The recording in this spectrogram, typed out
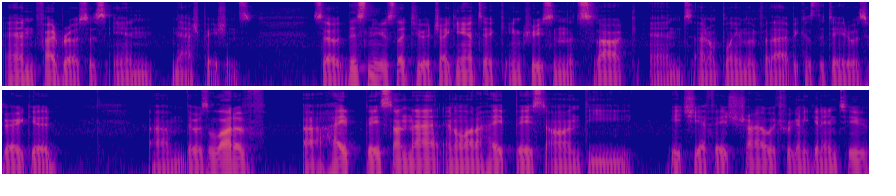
and fibrosis in NASH patients. So this news led to a gigantic increase in the stock, and I don't blame them for that because the data was very good. Um, there was a lot of uh, hype based on that, and a lot of hype based on the HEFH trial, which we're going to get into.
